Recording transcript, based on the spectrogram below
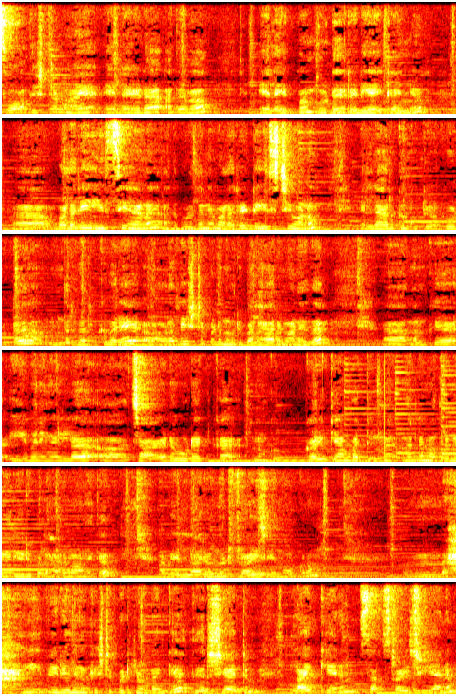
സ്വാദിഷ്ടമായ ഇലയുടെ അഥവാ ഇലയപ്പം ഇവിടെ റെഡിയായി കഴിഞ്ഞു. വളരെ ഈസിയാണ് അതുപോലെ തന്നെ വളരെ ടേസ്റ്റിയുമാണ്. എല്ലാവർക്കും കുട്ടികൾക്ക് തൊട്ട് മുതിർന്നവർക്ക് വരെ വളരെ ഇഷ്ടപ്പെടുന്ന ഒരു പലഹാരമാണിത്. നമുക്ക് ഈവനിങ്ങിൽ ചായയുടെ കൂടെയൊക്കെ നമുക്ക് കഴിക്കാൻ പറ്റുന്ന നല്ല മധുരമേറിയ ഒരു പലഹാരമാണിത്. അപ്പോൾ എല്ലാവരും ഒന്ന് ട്രൈ ചെയ്ത് നോക്കണം. ഈ വീഡിയോ നിങ്ങൾക്ക് ഇഷ്ടപ്പെട്ടിട്ടുണ്ടെങ്കിൽ തീർച്ചയായിട്ടും ലൈക്ക് ചെയ്യാനും സബ്സ്ക്രൈബ് ചെയ്യാനും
